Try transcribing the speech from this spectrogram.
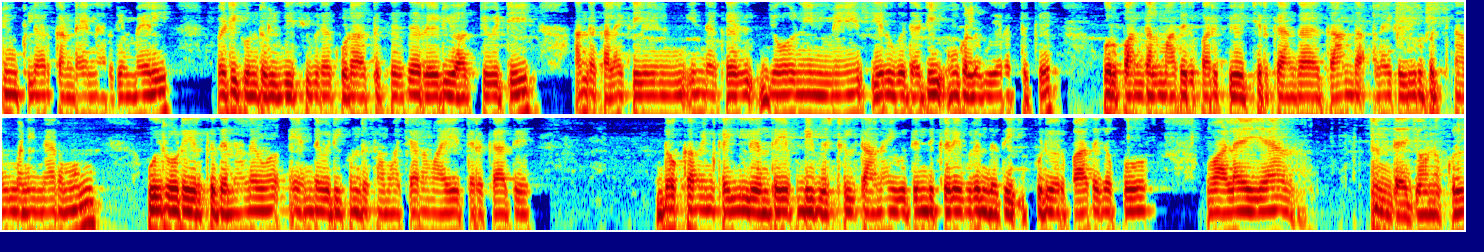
நியூக்ளியர் கண்டெய்னர்கள் மேல் வெடிகுண்டுகள் வீசிவிடக்கூடாதுக்கு ரேடியோ ஆக்டிவிட்டி. அந்த கலைகளின் இந்த ஜோனின் மேல் இருபது அடி உங்கள் உயரத்துக்கு ஒரு பந்தல் மாதிரி பரப்பி வச்சிருக்காங்க. காந்த அலைகள் இருபத்தி நாலு மணி நேரமும் உயிரோடு இருக்குதுனால எந்த வெடிகுண்டு சமாச்சாரம் வாயை திறக்காது டோக்காவின் கையில் இருந்த எஃப்டி பிஸ்டல் தானே உதிர்ந்து கீழே விழுந்தது இப்படி ஒரு பாதுகாப்பு வளைய இந்த ஜோனுக்குள்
